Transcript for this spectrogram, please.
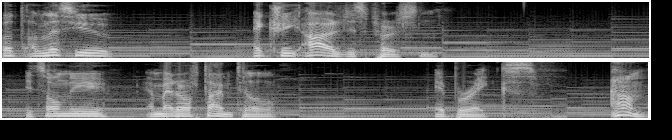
But unless you actually are this person, it's only a matter of time till it breaks. Ahem.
